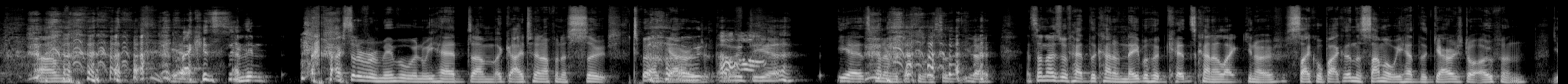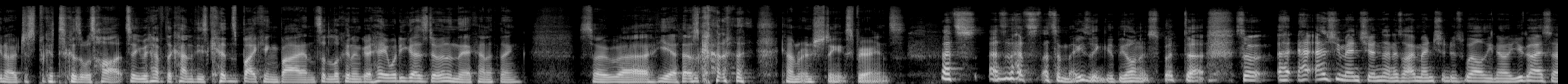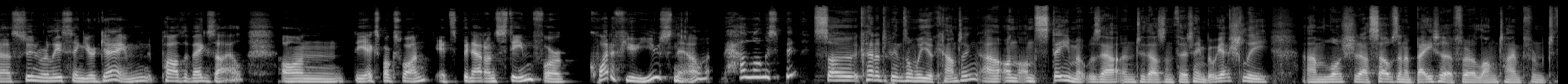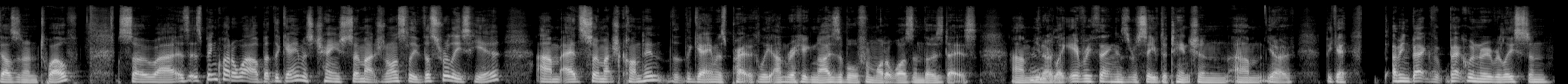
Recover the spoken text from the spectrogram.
um, yeah. I can see. And then I sort of remember when we had um, a guy turn up in a suit to our garage. Oh, oh dear. Yeah, it's kind of ridiculous. and, you know, and sometimes we've had the kind of neighborhood kids kind of like, you know, cycle bike. In the summer, we had the garage door open, you know, just because, because it was hot. So you would have the kind of these kids biking by and sort of look in and go, hey, what are you guys doing in there kind of thing. So, uh, yeah, that was kind of kind of an interesting experience. That's that's that's, that's amazing to be honest. But uh, so uh, as you mentioned, and as I mentioned as well, you know, you guys are soon releasing your game, Path of Exile, on the Xbox One. It's been out on Steam for quite a few years now. How long has it been? So it kind of depends on where you're counting. Uh, on on Steam, it was out in 2013, but we actually um, launched it ourselves in a beta for a long time from 2012. So uh, it's, it's been quite a while, but the game has changed so much. And honestly, this release here um, adds so much content that the game is practically unrecognizable from what it was in those days. Um, You know, like everything has received attention. Um, you know, the game. I mean, back back when we released in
